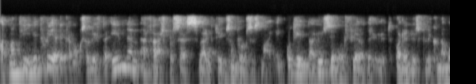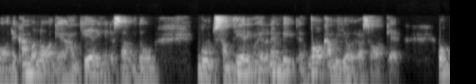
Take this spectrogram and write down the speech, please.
att man tidigt skede kan också lyfta in en affärsprocessverktyg som process mining och titta hur ser vårt flöde ut, vad det nu skulle kunna vara. Det kan vara lagerhantering eller saldo, godshantering och hela den biten. Vad kan vi göra saker? Och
